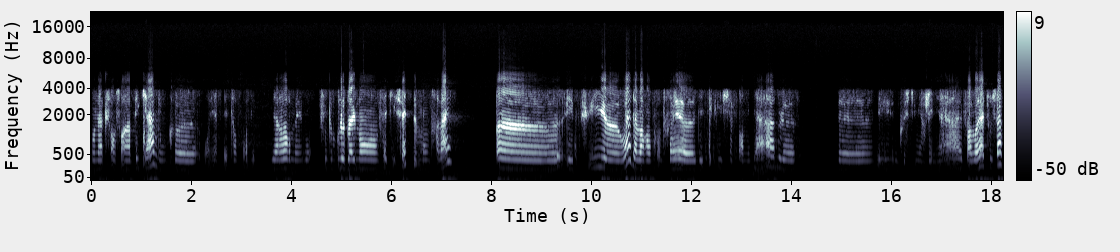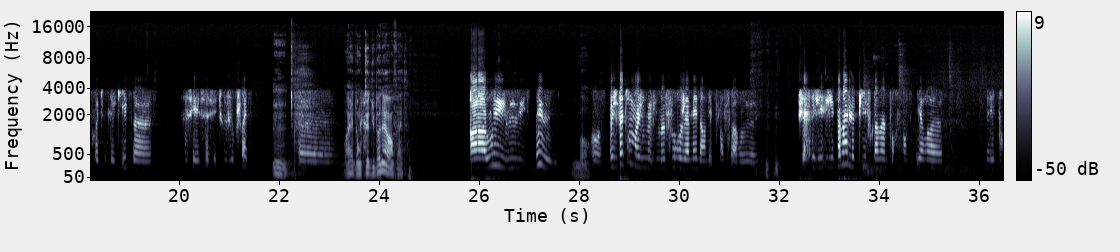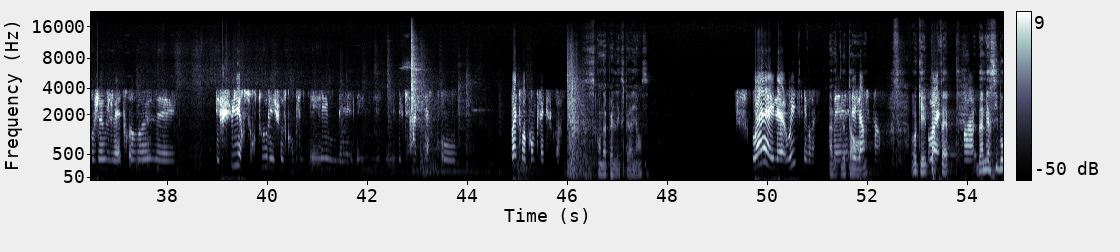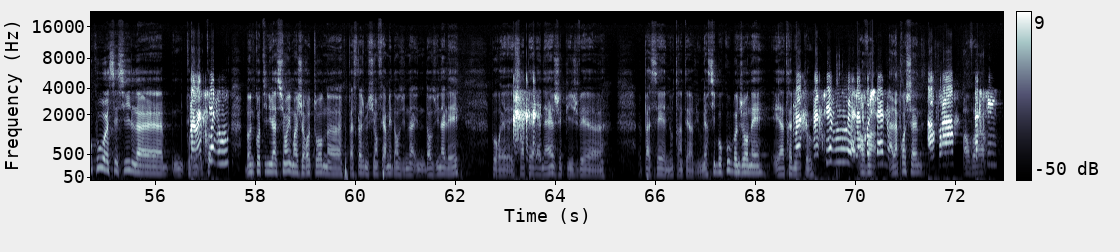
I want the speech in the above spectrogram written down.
mon accent soit impeccable. Donc, euh, bon, il y a peut-être encore des petites erreurs, mais bon, je suis globalement satisfaite de mon travail. Euh, et puis, euh, ouais, d'avoir rencontré des techniciens formidables, des, une costumière géniale. Enfin, voilà, tout ça, quoi, toute l'équipe. ça, c'est toujours chouette. Hmm. Euh, Ouais, donc que du bonheur en fait. ah oui, oui, oui, oui, oui. oui. Bon. Oh. Mais De toute façon, moi, je me, je me fourre jamais dans des plans foireux. J'ai pas mal le pif quand même pour sentir euh, les projets où je vais être heureuse et, et fuir surtout les choses compliquées ou les, les, les- les caractères trop, ouais, trop complexes, quoi. Ce qu'on appelle l'expérience. Ouais, et le- oui, c'est vrai. Avec Mais- le et temps. hein. Ok, parfait. Ouais. Ben, merci beaucoup, euh, Cécile. euh, Bah, merci à vous. Bonne continuation. Et moi, je retourne, euh, parce que là, je me suis enfermé dans une, une- dans une allée pour échapper à la neige. Et puis, je vais euh, passer à une autre interview. Merci beaucoup. Bonne journée et à très bientôt. merci à vous. À la Au revoir. prochaine. À la prochaine. Au revoir. Au revoir. Merci.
